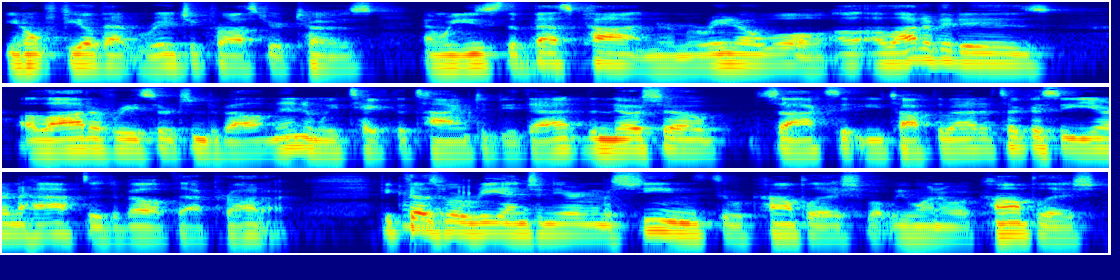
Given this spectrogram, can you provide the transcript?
you don't feel that ridge across your toes. And we use the best cotton or merino wool. A, a lot of it is a lot of research and development, and we take the time to do that. The no-show socks that you talked about, it took us a year and a half to develop that product because we're re-engineering machines to accomplish what we want to accomplish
